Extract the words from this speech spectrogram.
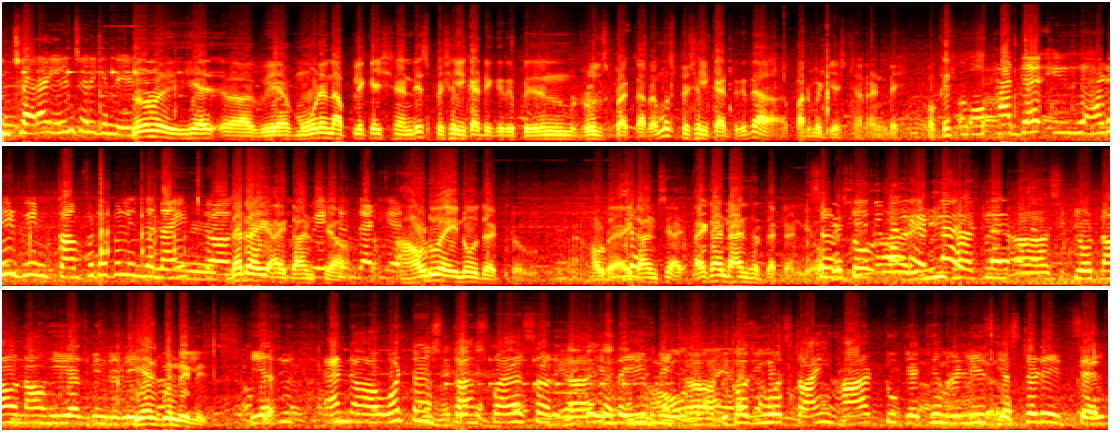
ఉంచారా ఏం జరిగింది No, no, he has, uh, we have moved an application and special category present rules ప్రకారం స్పెషల్ కేటగిరీ పర్మిట్ చేసినారండి okay Had there is, had it been comfortable in the night? Uh, that I I can't say how do I know that how do I, I can't say, I can't answer that and so uh, release has been uh, secured now. Now he has been released. He has been released. He has been, and uh, what trans- sir, uh, in the evening? Uh, because you were trying hard to get him released yesterday itself.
